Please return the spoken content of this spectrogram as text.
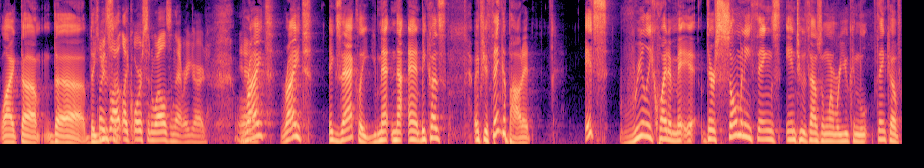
like the the the So he's use a lot of, like Orson Welles in that regard. Yeah. right, right, exactly. You met not, and because if you think about it, it's really quite amazing. There's so many things in 2001 where you can think of.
